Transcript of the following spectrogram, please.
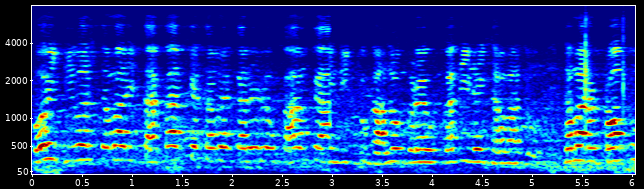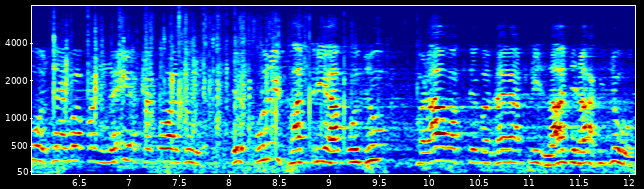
કોઈ દિવસ તમારી તાકાત કે તમે કરેલું કામ કે નીચું ગાલું પડે એવું કદી નહીં થવાતું. તમારું ટોપું હશે એમાં પણ નહીં અટકવાતું. એ પૂરી ખાતરી આપું છું. પણ આ વખતે બધાએ આટલી લાજ રાખજો.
